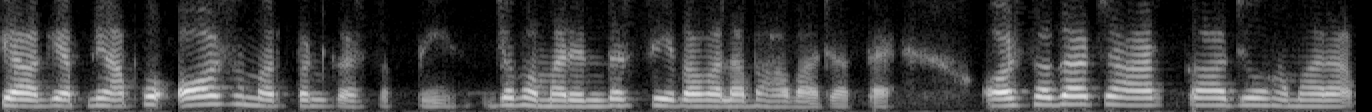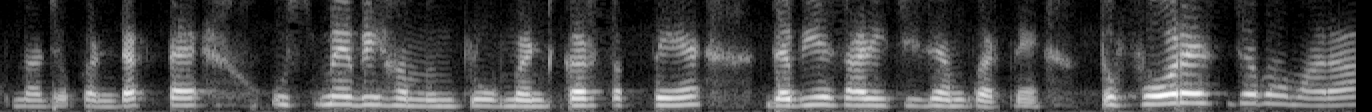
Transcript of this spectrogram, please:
के आगे अपने आप को और समर्पण कर सकते हैं, जब हमारे अंदर सेवा वाला भाव आ जाता है। और सदाचार का जो हमारा अपना जो कंडक्ट है, उसमें भी हम इम्प्रूवमेंट कर सकते हैं, जब ये सारी चीज़ें हम करते हैं। तो फोर एस जब हमारा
